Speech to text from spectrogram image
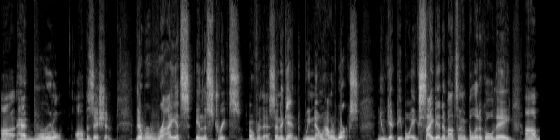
uh, had brutal opposition. There were riots in the streets over this. And again, we know how it works. You get people excited about something political. They uh,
